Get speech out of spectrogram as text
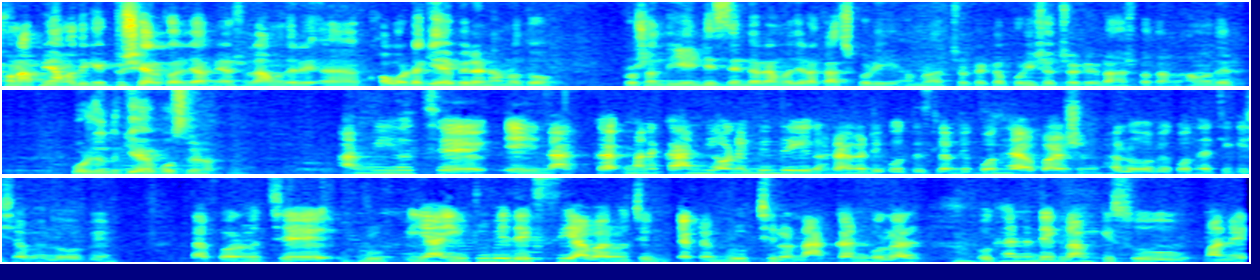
এখন আপনি আমাদেরকে একটু শেয়ার করেন যে আপনি আসলে আমাদের খবরটা কীভাবে পেলেন? আমরা তো প্রশান্তি এনটি সেন্টারে আমরা যারা কাজ করি আমরা ছোট্ট একটা পরিষদ ছোট্ট একটা হাসপাতাল আমাদের পর্যন্ত কীভাবে পৌঁছলেন আপনি? আমি হচ্ছে এই নাক মানে কান নিয়ে অনেকদিন থেকে ঘাটাঘাটি করতেছিলাম যে কোথায় অপারেশন ভালো হবে কোথায় চিকিৎসা ভালো হবে। তারপর হচ্ছে গ্রুপ ইয়া ইউটিউবে দেখছি আবার হচ্ছে একটা গ্রুপ ছিল নাক কান গোলার। ওখানে দেখলাম কিছু মানে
